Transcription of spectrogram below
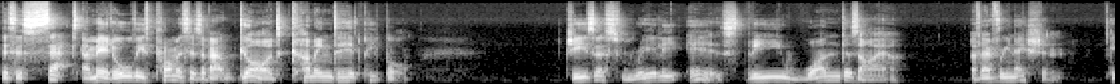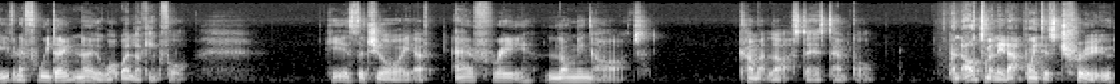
this is set amid all these promises about God coming to His people. Jesus really is the one desire of every nation, even if we don't know what we're looking for. He is the joy of every longing heart come at last to his temple. And ultimately, that point is true,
